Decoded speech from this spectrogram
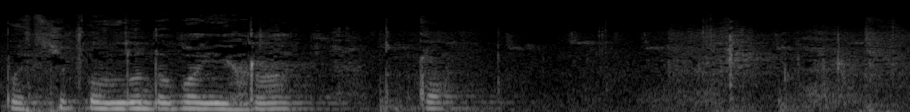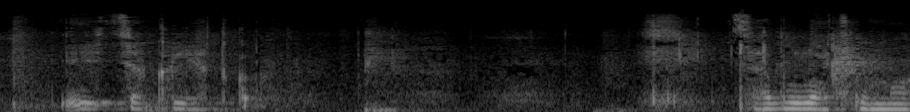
По типу ну давай грати. Така. І ця клітка. Це була тюрма.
